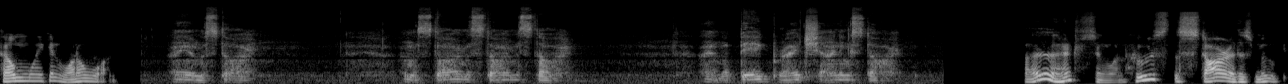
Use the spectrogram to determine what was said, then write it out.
Film Waking 101. I am a star. I'm a star, I'm a star, I'm a star. I am a big, bright, shining star. Oh, this is an interesting one. Who's the star of this movie?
